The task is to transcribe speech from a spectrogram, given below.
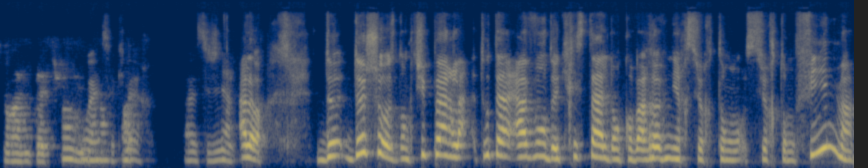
sur invitation. Oui, c'est clair. Ouais, c'est génial. Alors, deux, deux, choses. Donc, tu parles tout à, avant de Cristal, donc on va revenir sur ton, sur ton film.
